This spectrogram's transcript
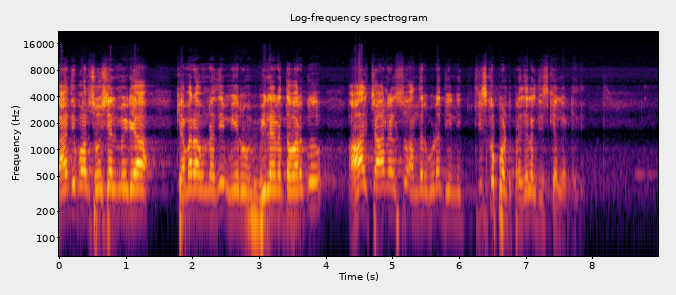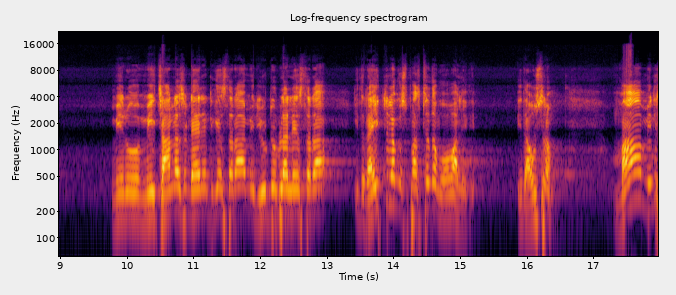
Gandhi Bhavan social media camera ఉన్నది మీరు వీలైనంత వరకు ఆల్ ఛానల్స్ అందరు కూడా దీన్ని తీసుకుపోండి ప్రజలకు తీసుకెళ్ళండి ఇది మీరు మీ ఛానల్స్ డైరెక్ట్గా ఇస్తారా మీరు యూట్యూబ్లో వేస్తారా ఇది రైతులకు స్పష్టత పోవాలి ఇది. ఇది అవసరం. మా మినిస్టర్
